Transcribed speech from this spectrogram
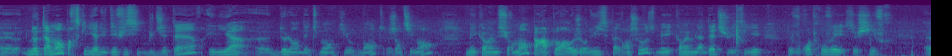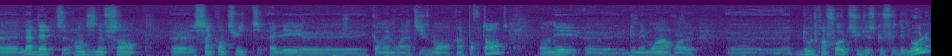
Euh, notamment parce qu'il y a du déficit budgétaire, il y a de l'endettement qui augmente gentiment, mais quand même sûrement. Par rapport à aujourd'hui, c'est pas grand-chose, mais quand même la dette, je vais essayer de vous retrouver ce chiffre. Euh, la dette en 1958, elle est euh, quand même relativement importante. On est euh, de mémoire deux ou trois fois au-dessus de ce que fait De Gaulle.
